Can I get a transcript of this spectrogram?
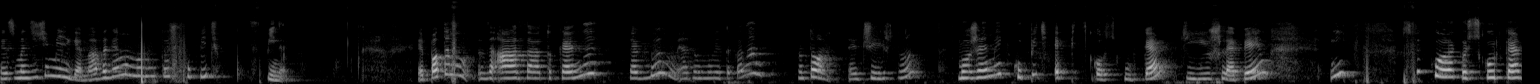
Więc będziecie mieli gemy, a za gemy można też kupić spiny. E, Potem, a za tokeny, jakby, ja to mówię tokeny, no to, e, czyli no, możemy kupić epicką skórkę, czyli już lepiej, i zwykłą jakąś skórkę.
